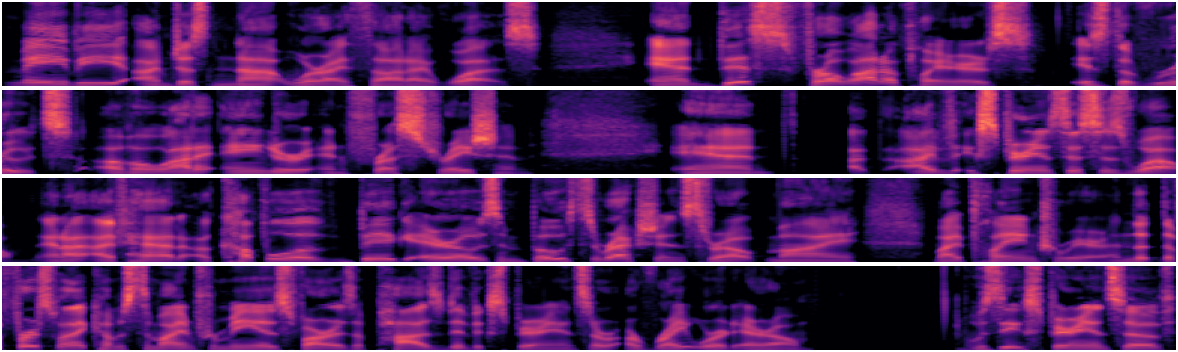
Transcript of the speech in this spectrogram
maybe I'm just not where I thought I was. And this, for a lot of players, is the root of a lot of anger and frustration. And I've experienced this as well, and I've had a couple of big arrows in both directions throughout my my playing career. And the, the first one that comes to mind for me, as far as a positive experience or a rightward arrow, was the experience of,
